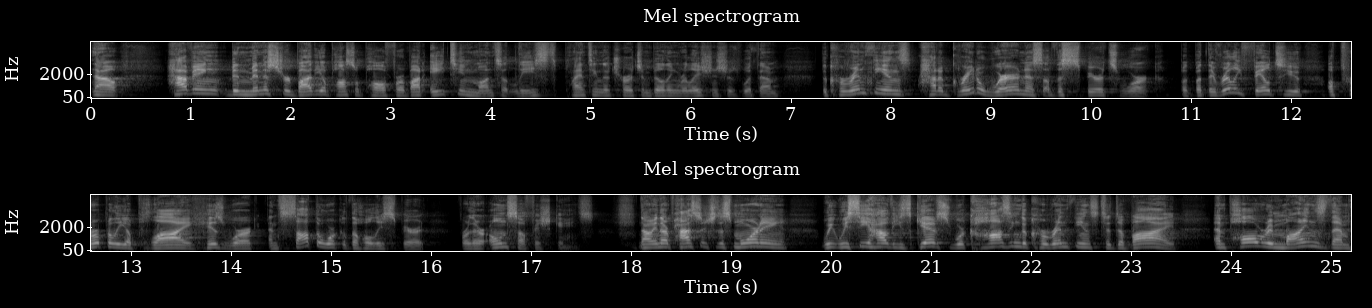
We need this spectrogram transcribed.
Now, having been ministered by the Apostle Paul for about 18 months at least, planting the church and building relationships with them, the Corinthians had a great awareness of the Spirit's work, but, but they really failed to appropriately apply his work and sought the work of the Holy Spirit for their own selfish gains. Now, in our passage this morning, we, we see how these gifts were causing the Corinthians to divide. And Paul reminds them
